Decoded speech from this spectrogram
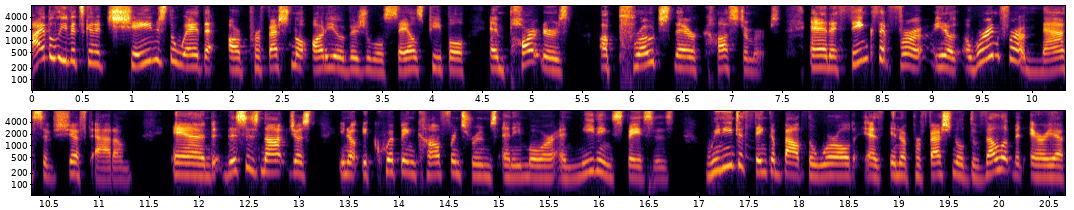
I believe it's going to change the way that our professional audiovisual salespeople and partners approach their customers. And I think that for, you know, we're in for a massive shift, Adam. And this is not just, you know, equipping conference rooms anymore and meeting spaces. We need to think about the world as in a professional development area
